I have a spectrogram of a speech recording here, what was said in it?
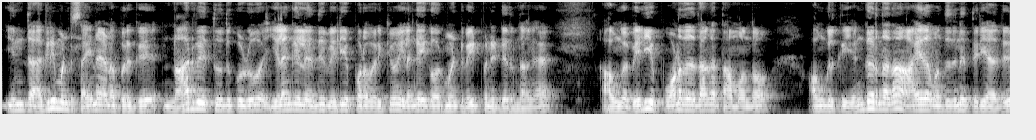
இந்த அக்ரிமெண்ட் சைன் ஆன பிறகு நார்வே தூதுக்குழு இலங்கையிலேருந்து வெளியே போகிற வரைக்கும் இலங்கை கவர்மெண்ட் வெயிட் பண்ணிட்டு இருந்தாங்க. அவங்க வெளியே போனது தாங்க தாமந்தம் அவங்களுக்கு எங்கே இருந்தால் தான் ஆயுதம் வந்ததுன்னு தெரியாது.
